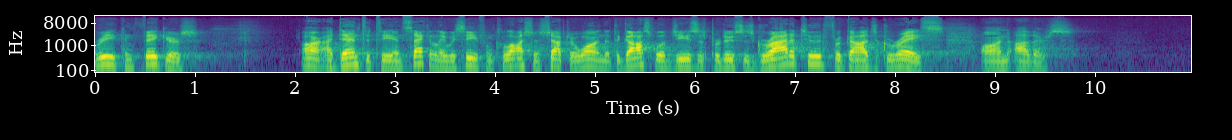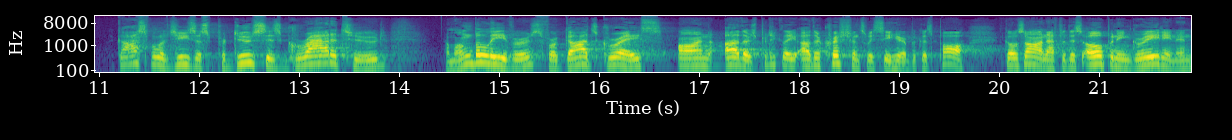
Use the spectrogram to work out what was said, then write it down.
reconfigures our identity. And secondly, we see from Colossians chapter 1 that the gospel of Jesus produces gratitude for God's grace on others. The gospel of Jesus produces gratitude among believers for God's grace on others, particularly other Christians we see here, because Paul goes on after this opening greeting and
